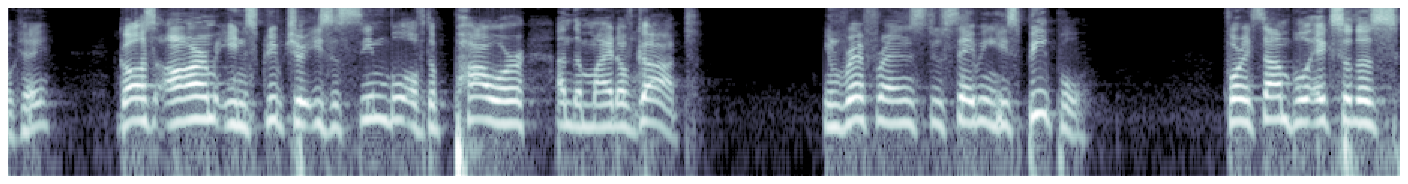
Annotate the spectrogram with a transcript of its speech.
okay? God's arm in Scripture is a symbol of the power and the might of God in reference to saving his people. For example, Exodus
